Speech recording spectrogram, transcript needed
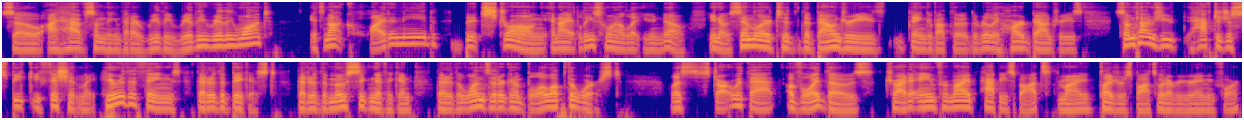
So I have something that I really, really, really want. It's not quite a need, but it's strong, and I at least want to let you know. You know, similar to the boundaries thing about the, the really hard boundaries, sometimes you have to just speak efficiently. Here are the things that are the biggest, that are the most significant, that are the ones that are going to blow up the worst. Let's start with that. Avoid those. Try to aim for my happy spots, my pleasure spots, whatever you're aiming for.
